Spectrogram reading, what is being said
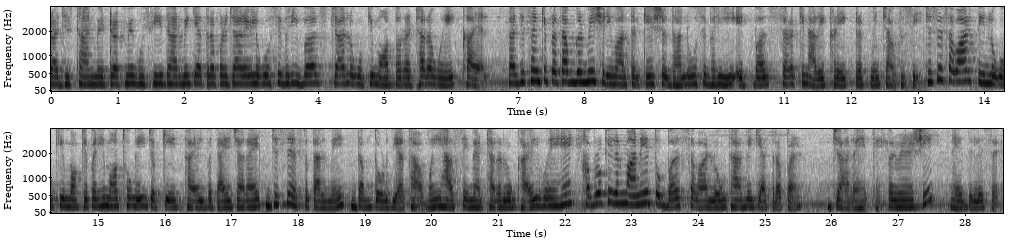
राजस्थान में ट्रक में घुसी, धार्मिक यात्रा पर जा रहे लोगों से भरी बस, चार लोगों की मौत और अठारह हुए घायल। राजस्थान के प्रतापगढ़ में शनिवार तड़के श्रद्धालुओं से भरी एक बस सड़क किनारे खड़े एक ट्रक में जा घुसी, जिसमें सवार तीन लोगों की मौके पर ही मौत हो गई, जबकि एक घायल बताया जा रहा है, जिसने अस्पताल में दम तोड़ दिया था। वहीं हादसे में अठारह लोग घायल हुए हैं। खबरों के अगर माने तो बस सवार लोग धार्मिक यात्रा पर जा रहे थे। परवीन सिंह, नई दिल्ली से।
